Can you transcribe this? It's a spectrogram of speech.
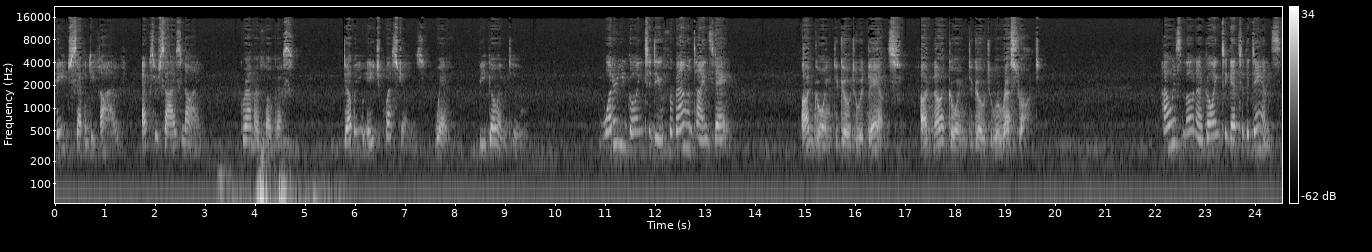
Page 75, Exercise 9, Grammar Focus. WH questions with be going to. What are you going to do for Valentine's Day? I'm going to go to a dance. I'm not going to go to a restaurant. How is Mona going to get to the dance?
